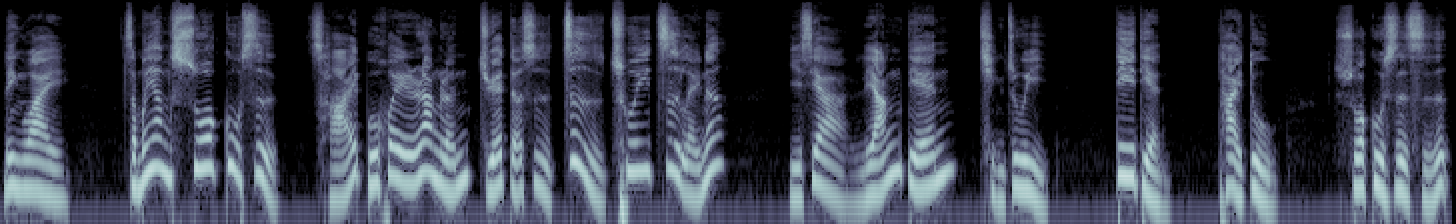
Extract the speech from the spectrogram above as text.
另外，怎么样说故事才不会让人觉得是自吹自擂呢？以下两点请注意。第一点，态度。说故事时，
